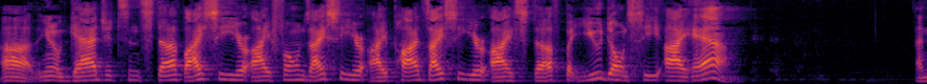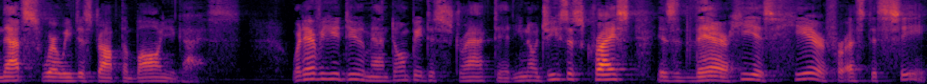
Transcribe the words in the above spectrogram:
uh, you know, gadgets and stuff. I see your iPhones. I see your iPods. I see your i stuff, but you don't see I am. And that's where we just drop the ball, you guys. Whatever you do, man, don't be distracted. You know, Jesus Christ is there. He is here for us to see.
